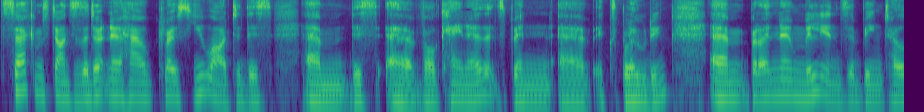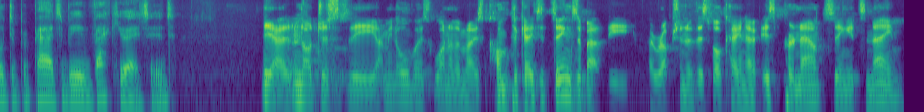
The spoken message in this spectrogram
circumstances. I don't know how close you are to this um, this uh, volcano that's been uh, exploding, um, but I know millions are being told to prepare to be evacuated. Yeah, not just the, I mean, almost one of the most complicated things about the eruption of this volcano is pronouncing its name.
